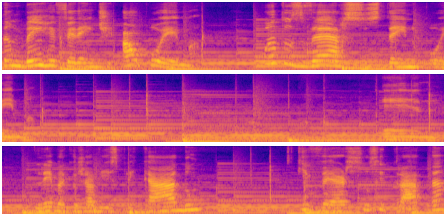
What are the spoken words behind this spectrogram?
também referente ao poema. Quantos versos tem no poema? É, lembra que eu já havia explicado que verso se trata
